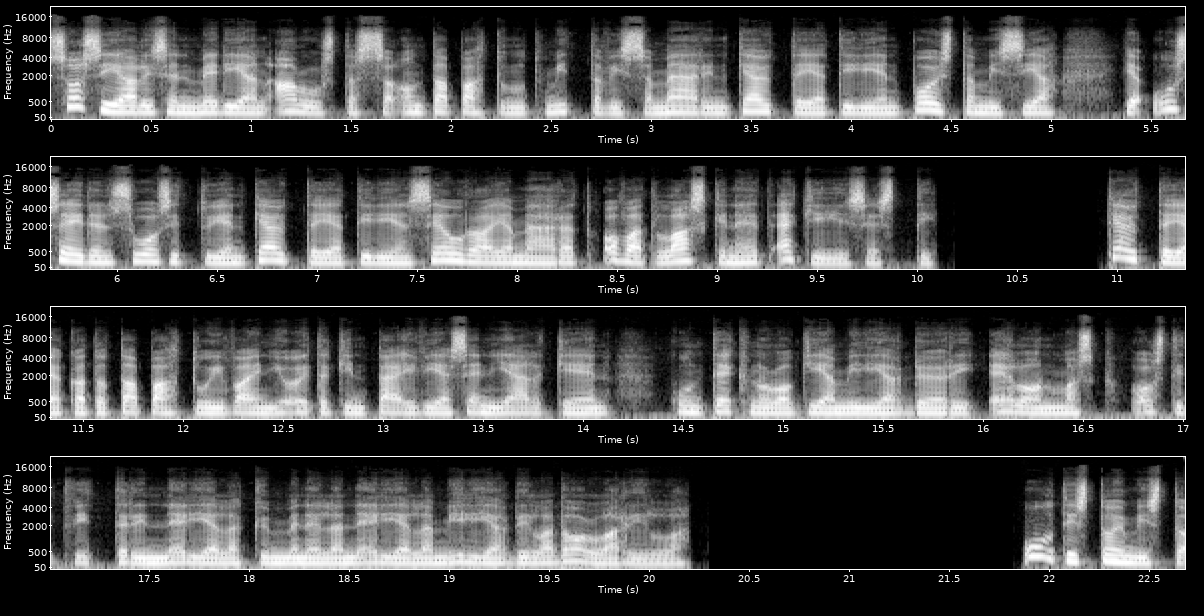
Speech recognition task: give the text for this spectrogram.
Sosiaalisen median alustassa on tapahtunut mittavissa määrin käyttäjätilien poistamisia ja useiden suosittujen käyttäjätilien seuraajamäärät ovat laskeneet äkillisesti. Käyttäjäkato tapahtui vain joitakin päiviä sen jälkeen, kun teknologiamiljardööri Elon Musk osti Twitterin 44 miljardilla dollarilla. Uutistoimisto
